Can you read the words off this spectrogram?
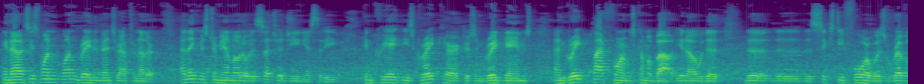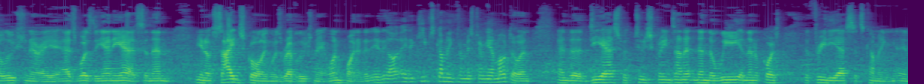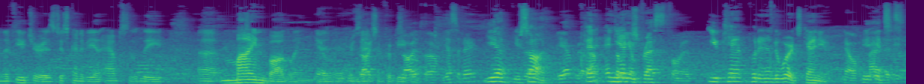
You know, it's just one, one great adventure after another. I think Mr. Miyamoto is such a genius that he can create these great characters and great games and great platforms come about. You know, the, the, the, the 64 was revolutionary, as was the NES, and then, you know, side scrolling was revolutionary at one point, and it, it, it keeps coming from Mr. Miyamoto, and, and the DS with two screens on it, and then the Wii, and then, of course, the 3DS that's coming in the future is just going to be an absolutely uh, mind boggling Yeah, invention for Saw people. it uh, yesterday. Yeah, you saw it. Yeah, and, I'm and totally yet impressed from it. you can't put it into words, can you? No, It- I, it's, it's,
